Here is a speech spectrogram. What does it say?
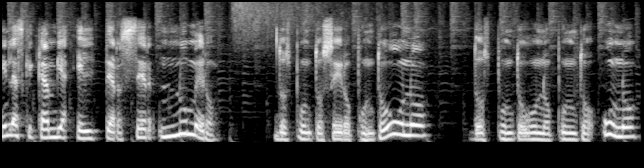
en las que cambia el tercer número. 2.0.1, 2.1.1.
